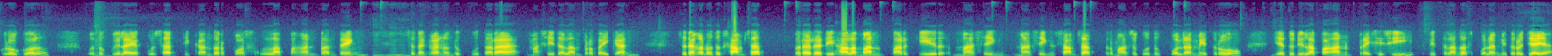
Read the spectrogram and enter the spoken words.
Grogol, untuk wilayah pusat di kantor pos lapangan Banteng, mm-hmm. sedangkan untuk utara masih dalam perbaikan. Sedangkan untuk Samsat berada di halaman parkir masing-masing Samsat, termasuk untuk Polda Metro, yaitu di lapangan presisi di Telantas Polda Metro Jaya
